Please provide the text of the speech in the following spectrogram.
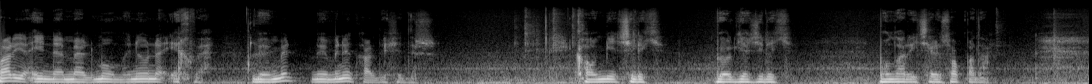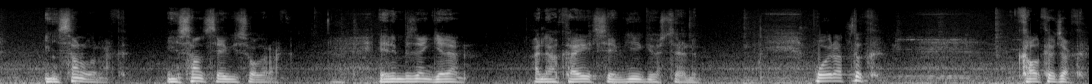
Var ya innemel mu'minune ihve. Mümin, müminin kardeşidir. Kavmiyetçilik, bölgecilik bunları içeri sokmadan insan olarak, insan sevgisi olarak elimizden gelen alakayı, sevgiyi gösterelim. Boyratlık kalkacak.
